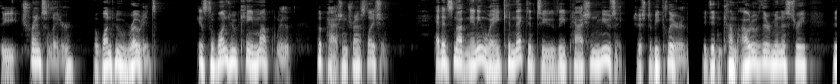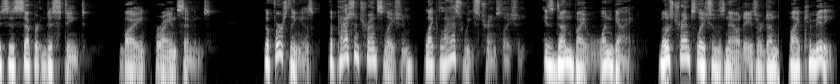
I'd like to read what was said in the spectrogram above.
the translator, the one who wrote it, is the one who came up with the Passion Translation. And it's not in any way connected to the Passion music, just to be clear. It didn't come out of their ministry. This is separate and distinct by Brian Simmons. The first thing is the Passion Translation, like last week's translation, is done by one guy. Most translations nowadays are done by committee.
